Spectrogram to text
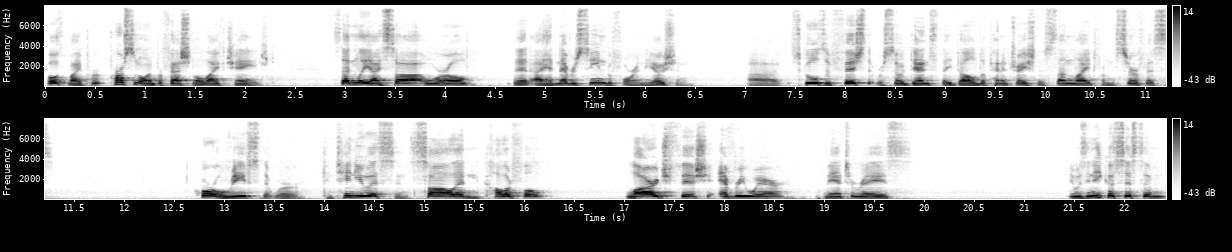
both my per personal and professional life changed. Suddenly, I saw a world that I had never seen before in the ocean. Uh, schools of fish that were so dense they dulled the penetration of sunlight from the surface. Coral reefs that were continuous and solid and colorful large fish everywhere, manta rays. It was an ecosystem,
